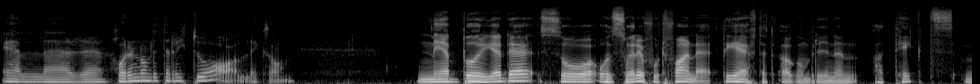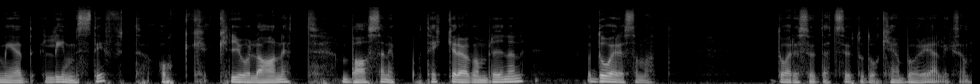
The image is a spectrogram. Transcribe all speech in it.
Eller har du någon liten ritual liksom? När jag började så, och så är det fortfarande, det är efter att ögonbrynen har täckts med limstift och kryolanet, basen är, täcker ögonbrynen. Och då är det som att då har det suddats ut och då kan jag börja liksom.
